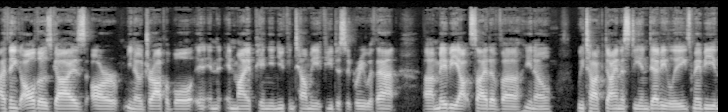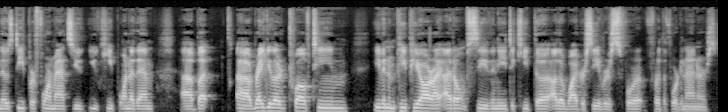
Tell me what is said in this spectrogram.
I think all those guys are you know droppable in in, in my opinion. You can tell me if you disagree with that. Uh, maybe outside of uh, you know we talk dynasty and devy leagues. Maybe in those deeper formats, you you keep one of them. Uh, but uh, regular 12 team, even in PPR, I, I don't see the need to keep the other wide receivers for for the 49ers.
